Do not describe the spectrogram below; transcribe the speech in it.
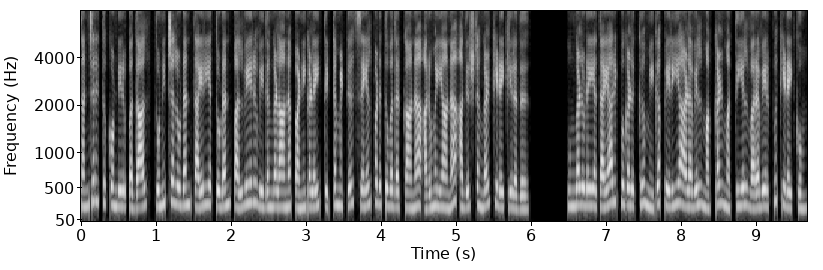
சஞ்சரித்துக் கொண்டிருப்பதால் துணிச்சலுடன் தைரியத்துடன் பல்வேறு விதங்களான பணிகளை திட்டமிட்டு செயல்படுத்துவதற்கான அருமையான அதிர்ஷ்டங்கள் கிடைக்கிறது. உங்களுடைய தயாரிப்புகளுக்கு மிகப்பெரிய பெரிய அளவில் மக்கள் மத்தியில் வரவேற்பு கிடைக்கும்.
